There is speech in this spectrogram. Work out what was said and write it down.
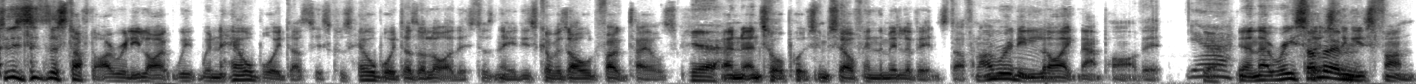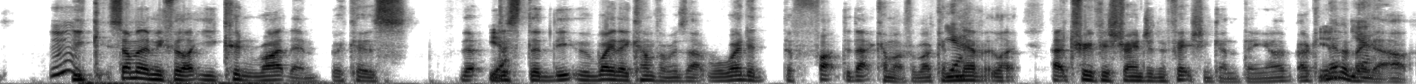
So this is the stuff that I really like when Hellboy does this because Hellboy does a lot of this, doesn't he? He discovers old folk tales Yeah. and, and sort of puts himself in the middle of it and stuff. And I really Mm. like that part of it. Yeah, Yeah, and that Some research of them- thing is fun. You, some of them you feel like you couldn't write them because the, Yeah. just the, the the way they come from is like, well, where did the fuck did that come up from? I can Yeah. never like that truth is stranger than fiction kind of thing. I, I can Yeah. never make Yeah. that up.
